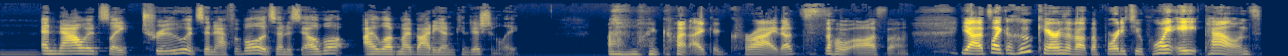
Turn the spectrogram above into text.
Mm. And now it's like true, it's ineffable, it's unassailable. I love my body unconditionally. Oh my God, I could cry. That's so awesome. Yeah, it's like who cares about the 42.8 pounds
